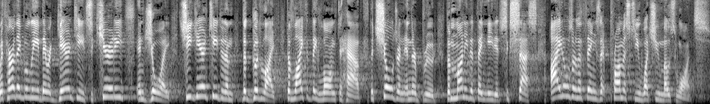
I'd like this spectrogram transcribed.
With her, they believed they were guaranteed security and joy. She guaranteed to them the good life, the life that they longed to have, the children in their brood, the money that they needed, success. Idols are the things that promise to you what you most want.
